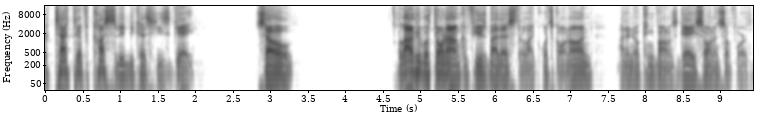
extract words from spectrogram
protective custody because he's gay. So a lot of people are thrown out and confused by this. They're like, what's going on? I didn't know King Von was gay, so on and so forth.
